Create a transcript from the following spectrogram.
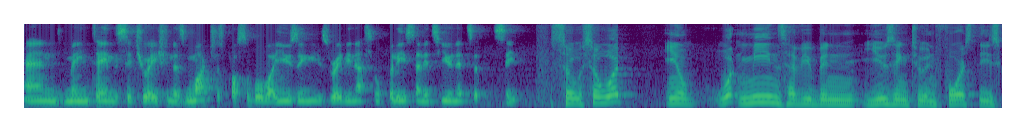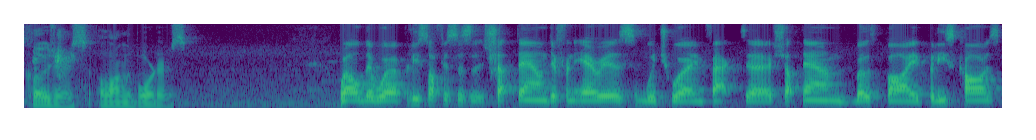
and maintain the situation as much as possible by using Israeli National Police and its units at the scene. So, so what, you know, what means have you been using to enforce these closures along the borders? Well, there were police officers that shut down different areas, which were in fact uh, shut down both by police cars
